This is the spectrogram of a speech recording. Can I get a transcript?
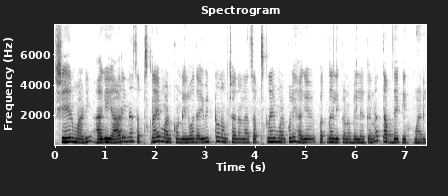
ಶೇರ್ ಮಾಡಿ ಹಾಗೆ ಯಾರಿನ ಸಬ್ಸ್ಕ್ರೈಬ್ ಮಾಡ್ಕೊಂಡಿಲ್ವೋ ದಯವಿಟ್ಟು ನಮ್ಮ ಚಾನಲ್ನ ಸಬ್ಸ್ಕ್ರೈಬ್ ಮಾಡ್ಕೊಳ್ಳಿ ಹಾಗೆ ಪಕ್ಕದಲ್ಲಿ ಕಣೋ ಬೆಲ್ಲೈಕನ್ನ ತಪ್ಪದೆ ಕ್ಲಿಕ್ ಮಾಡಿ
